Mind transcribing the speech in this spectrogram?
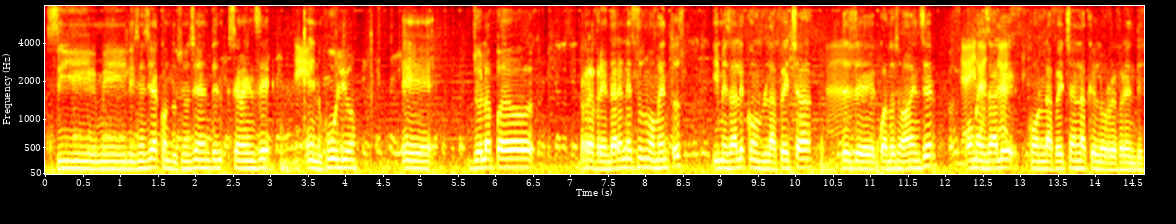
Si mi licencia de conducción se vence en julio, eh, ¿yo la puedo refrendar en estos momentos y me sale con la fecha desde cuando se va a vencer o me sale con la fecha en la que lo refrende?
